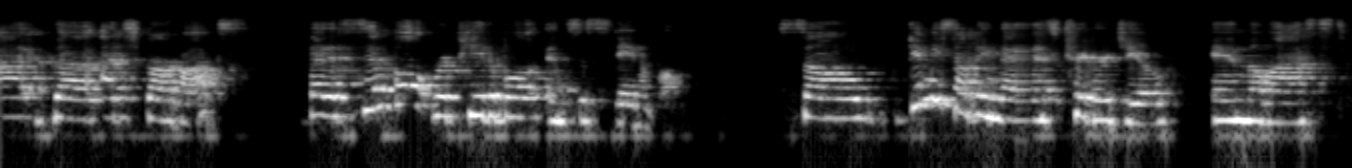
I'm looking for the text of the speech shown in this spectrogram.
at the at Starbucks. That is simple, repeatable, and sustainable. So give me something that has triggered you in the last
